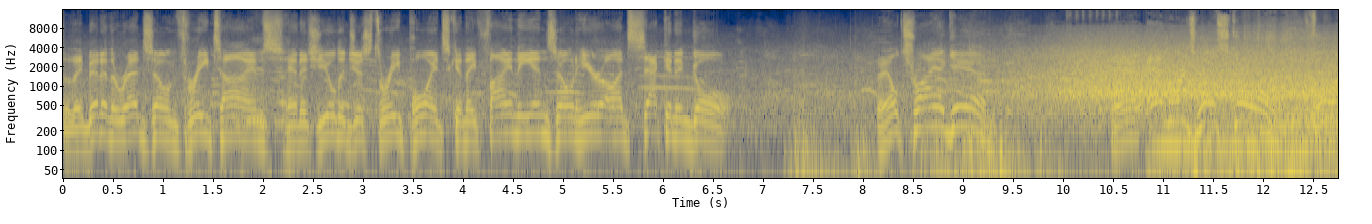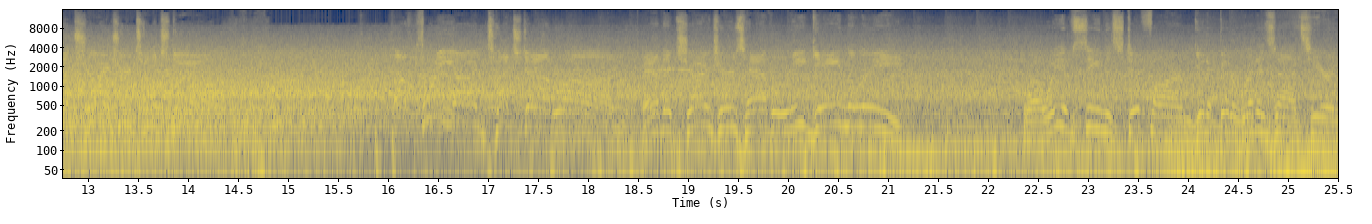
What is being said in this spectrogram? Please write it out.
So they've been in the red zone three times, and it's yielded just three points. Can they find the end zone here on second and goal? They'll try again. And Edwards will score for a Charger touchdown. A three-yard touchdown run. And the Chargers have regained the lead. Well, we have seen the stiff arm get a bit of renaissance here in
